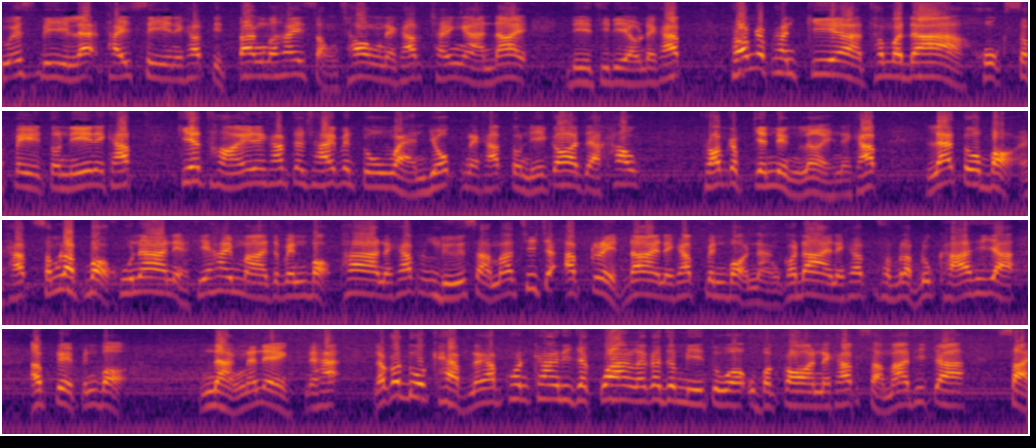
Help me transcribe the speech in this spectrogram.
USB และ Type C นะครับ ติดตั้งมาให้ 2 ช่องนะครับ ใช้งานได้ดีทีเดียวนะครับ พร้อมกับคันเกียร์ธรรมดา 6 สปีดตัวนี้นะครับ เกียร์ถอยนะครับ จะใช้เป็นตัวแหวนยกนะครับ ตัวนี้ก็จะเข้าพร้อมกับเกียร์หนึ่งเลยนะครับ และตัวเบาะนะครับสำหรับเบาะคู่หน้าเนี่ยที่ให้มาจะเป็นเบาะผ้านะครับ หรือสามารถที่จะอัปเกรดได้นะครับ เป็นเบาะหนังก็ได้นะครับสำหรับลูกค้าที่จะอัปเกรดเป็นเบาะ หนังนั่นเองนะฮะแล้วก็ตัวแคปนะครับค่อนข้างที่จะกว้างแล้วก็จะมีตัวอุปกรณ์นะครับสามารถที่จะใส่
